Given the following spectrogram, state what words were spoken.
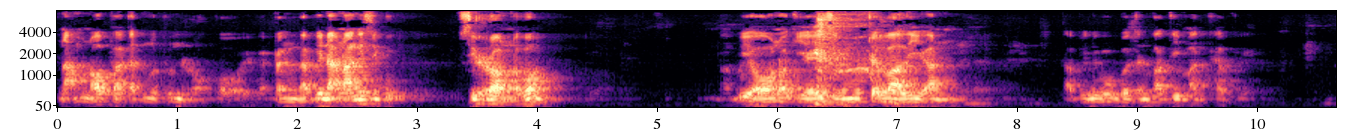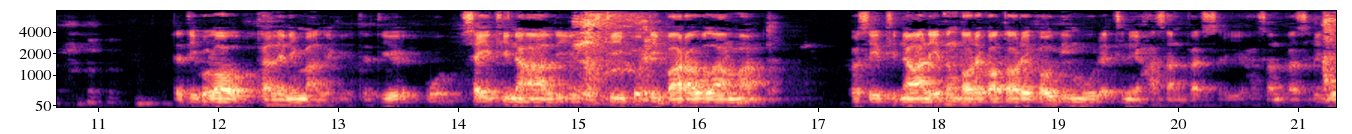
nak menawa bakat. Kadang tapi nak nangis iku sirron apa? Tapi ya ono kiai sing model walian. Tapi niku mboten pati madhab. Jadi kalau baleni malih. Jadi Sayyidina Ali diikuti para ulama. Ke Sayyidina Ali tentang toreko-toreko di murid jenis Hasan Basri. Hasan Basri di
